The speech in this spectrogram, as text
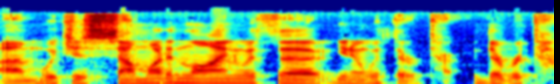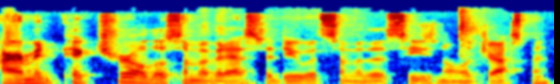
um, which is somewhat in line with the you know with the the retirement picture, although some of it has to do with some of the seasonal adjustment.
